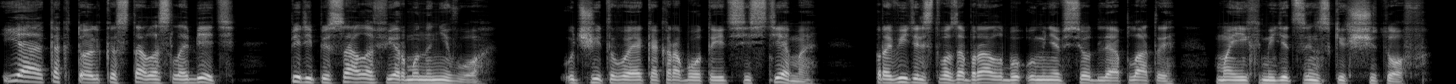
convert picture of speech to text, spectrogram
«Я, как только стала слабеть, переписала ферму на него. Учитывая, как работает система, правительство забрало бы у меня все для оплаты моих медицинских счетов.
